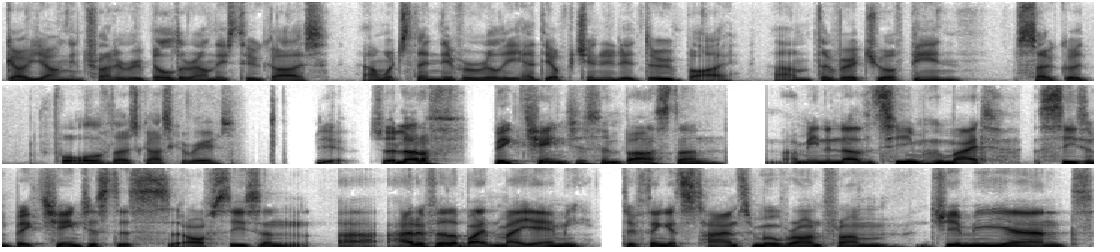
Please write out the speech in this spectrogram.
go young and try to rebuild around these two guys, um, which they never really had the opportunity to do by um, the virtue of being so good for all of those guys' careers. Yeah. So a lot of big changes in Boston. I mean, another team who might see some big changes this offseason. Uh, how do you feel about Miami? Do you think it's time to move on from Jimmy and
